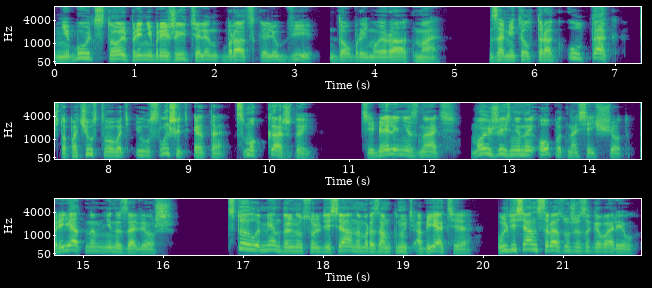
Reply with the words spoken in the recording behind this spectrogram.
«Не будь столь пренебрежителен к братской любви, добрый мой Ратма», заметил Трагул так, что почувствовать и услышать это смог каждый. «Тебе ли не знать, мой жизненный опыт на сей счет приятным не назовешь». Стоило Мендельну с Ульдисианом разомкнуть объятия, Ульдисиан сразу же заговорил.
